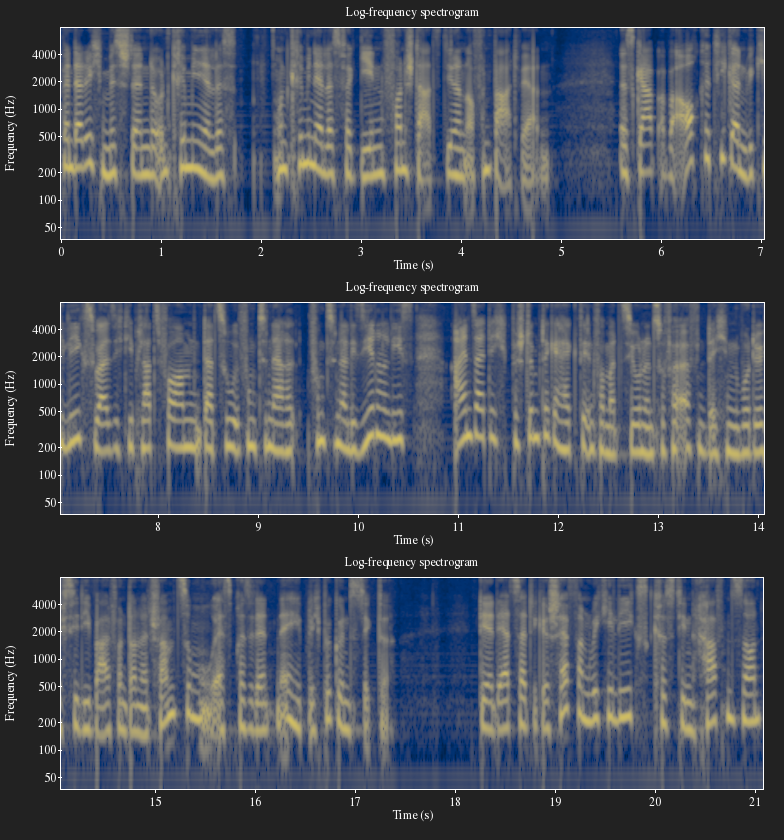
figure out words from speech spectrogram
wenn dadurch Missstände und kriminelles und kriminelles Vergehen von Staatsdienern offenbart werden. Es gab aber auch Kritik an Wikileaks, weil sich die Plattform dazu funktionalisieren ließ, einseitig bestimmte gehackte Informationen zu veröffentlichen, wodurch sie die Wahl von Donald Trump zum US-Präsidenten erheblich begünstigte. Der derzeitige Chef von Wikileaks, Christine Hafenson,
